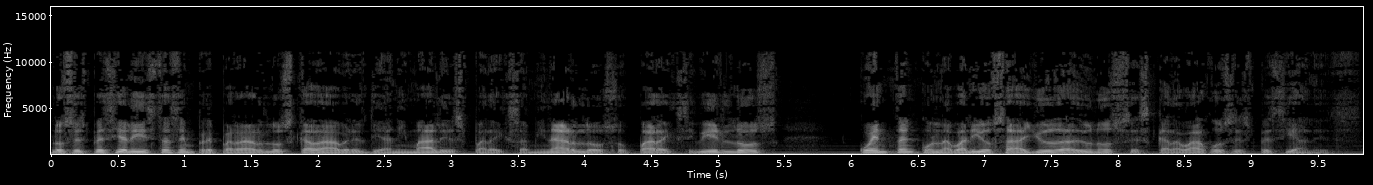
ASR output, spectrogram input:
los especialistas en preparar los cadáveres de animales para examinarlos o para exhibirlos cuentan con la valiosa ayuda de unos escarabajos especiales.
